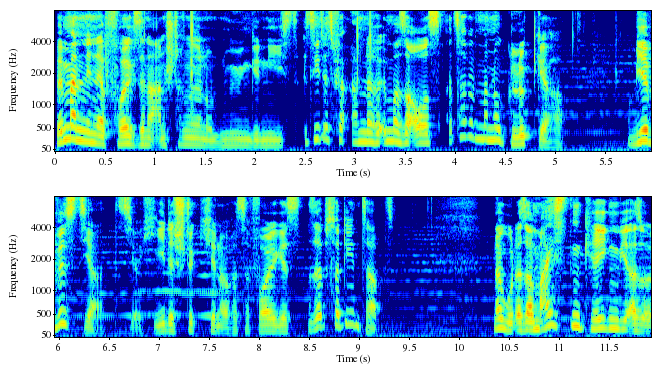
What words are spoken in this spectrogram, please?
Wenn man den Erfolg seiner Anstrengungen und Mühen genießt, sieht es für andere immer so aus, als habe man nur Glück gehabt. Aber ihr wisst ja, dass ihr euch jedes Stückchen eures Erfolges selbst verdient habt. Na gut, also am meisten kriegen wir, also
